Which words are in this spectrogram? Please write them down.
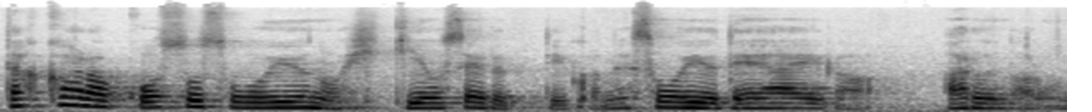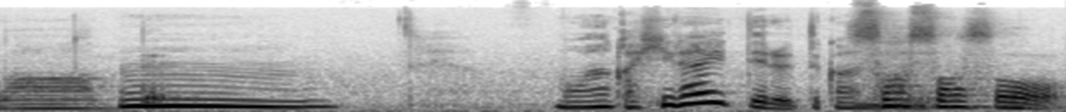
だからこそそういうのを引き寄せるっていうかねそういう出会いがあるんだろうなうって、ん。もうなんか開いてるって感じそうそうそ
